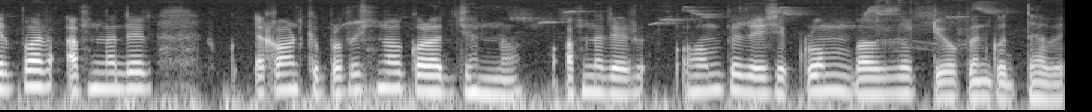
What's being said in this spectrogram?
এরপর আপনাদের অ্যাকাউন্টকে প্রফেশনাল করার জন্য আপনাদের হোম পেজে এসে ক্রোম ব্রাউজারটি ওপেন করতে হবে।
